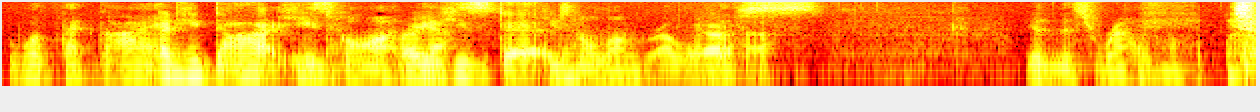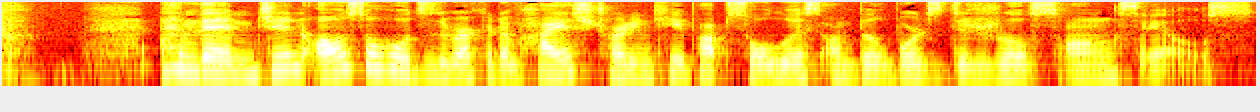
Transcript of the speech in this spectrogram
What that guy? And he died. he's gone. right? yes. He's dead. He's no longer with Yes. us in this realm. And then Jin also holds the record of highest charting K-pop soloist on Billboard's digital song sales.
